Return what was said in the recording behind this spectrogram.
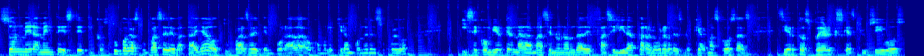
son meramente estéticos. Tú pagas tu pase de batalla o tu pase de temporada o como le quieran poner en su juego y se convierte nada más en una onda de facilidad para lograr desbloquear más cosas, ciertos perks que exclusivos.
